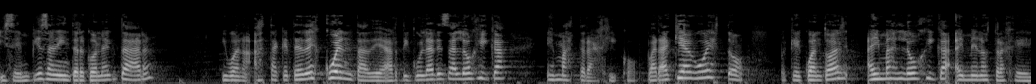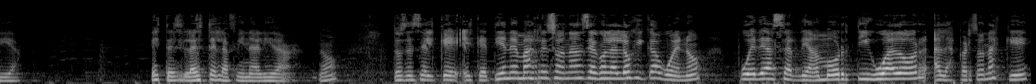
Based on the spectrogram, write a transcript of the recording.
y se empiezan a interconectar. Y bueno, hasta que te des cuenta de articular esa lógica, es más trágico. ¿Para qué hago esto? Porque cuanto hay más lógica, hay menos tragedia. Esta es la, esta es la finalidad, ¿no? Entonces, el que, el que tiene más resonancia con la lógica, bueno, puede hacer de amortiguador a las personas que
